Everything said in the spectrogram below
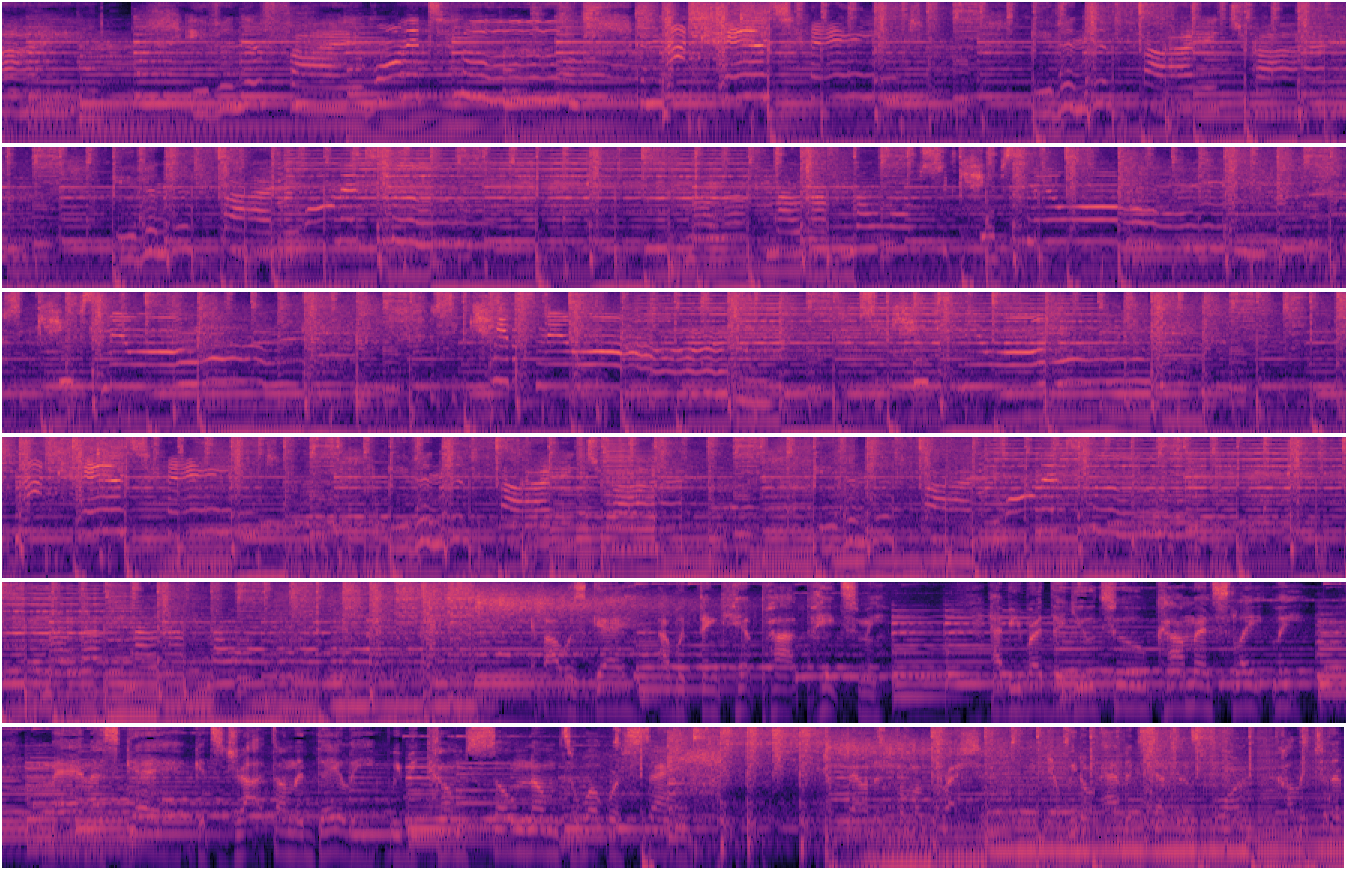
would think hip hop hates me. Have you read the YouTube comments lately? Man, that's gay. Gets dropped on the daily. We become so numb to what we're saying. Confounded from oppression. Yet we don't have acceptance for. Call each other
